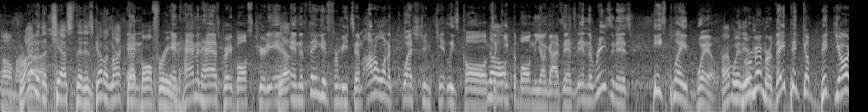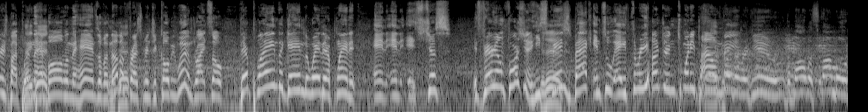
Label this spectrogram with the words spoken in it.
Oh, my right in the chest that is going to knock that ball free. And Hammond has great ball security. And, Yep. and the thing is for me, Tim, I don't want to question Kittley's call No. to keep the ball in the young guy's hands. And the reason is he's played well. I'm with you. Remember, they picked up big yardage by putting that ball in the hands of another freshman, J'Koby Williams, right? So they're playing the game the way they're playing it. And, and it's just, it's very unfortunate. He It spins is. back into a 320 pound For the review, the ball was fumbled,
